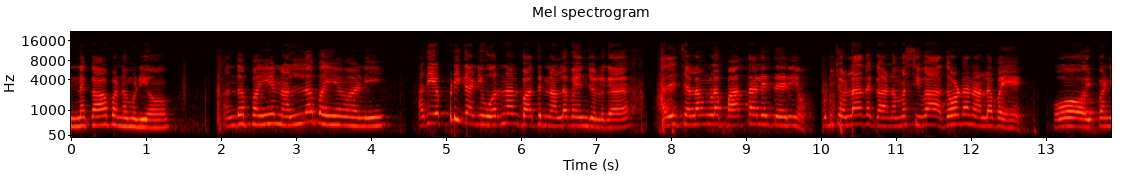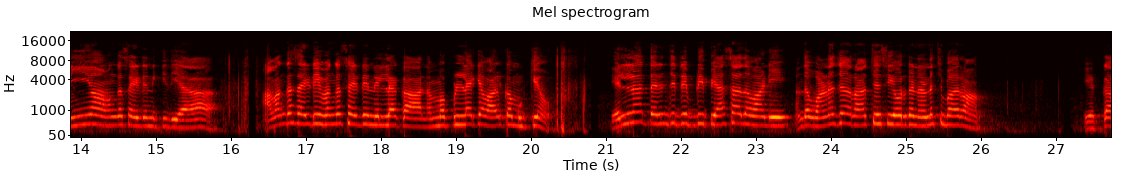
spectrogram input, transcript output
என்னக்கா பண்ண முடியும்? அந்த பையன் நல்ல பையன் வாணி. அது எப்படிக்கா நீ ஒரு நாள் பார்த்துட்டு நல்ல பையன் சொல்லுங்க. அது சிலவங்கள பார்த்தாலே தெரியும். அப்படி சொல்லாதக்கா நம்ம சிவா அதோட நல்ல பையன். ஓ இப்ப நீயும் அவங்க சைடு நிக்கிறியா அவங்க சைடு இவங்க சைடு நில்லக்கா. நம்ம பிள்ளைக்கு வாழ்க்கை முக்கியம். எல்லாம் தெரிஞ்சுட்டு இப்படி பேசாத வாணி. அந்த வனஜா ராட்சசி அவருக்கு நினைச்சு பாரு. ஏக்கா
